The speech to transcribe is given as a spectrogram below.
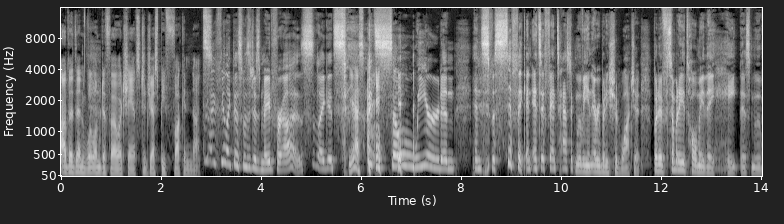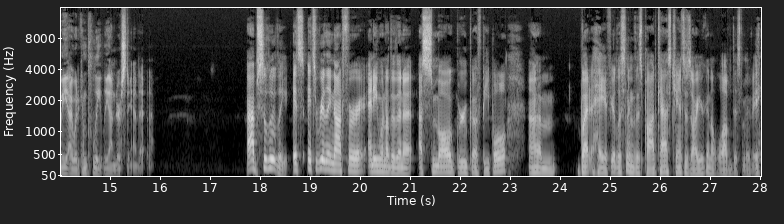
other than Willem Dafoe a chance to just be fucking nuts. i feel like this was just made for us like it's Yes. it's so weird and and specific and it's a fantastic movie and everybody should watch it but if somebody told me they hate this movie i would completely understand it Absolutely. It's it's really not for anyone other than a, a small group of people. Um but hey, if you're listening to this podcast, chances are you're gonna love this movie.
